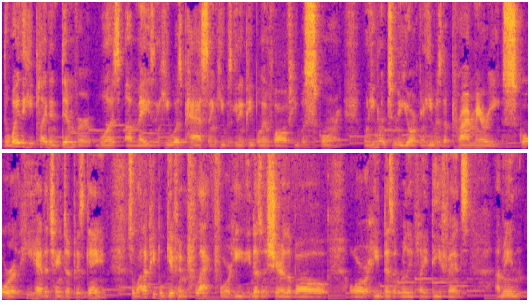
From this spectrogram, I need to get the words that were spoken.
the way that he played in Denver was amazing. He was passing, he was getting people involved, he was scoring. When he went to New York and he was the primary scorer, he had to change up his game. So a lot of people give him flack for he, he doesn't share the ball or he doesn't really play defense. I mean,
